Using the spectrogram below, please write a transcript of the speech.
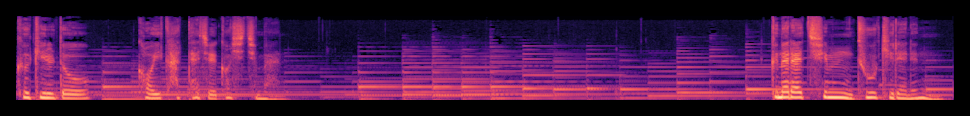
그 길도 거의 같아질 것이지만 그날 아침 두 길에는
